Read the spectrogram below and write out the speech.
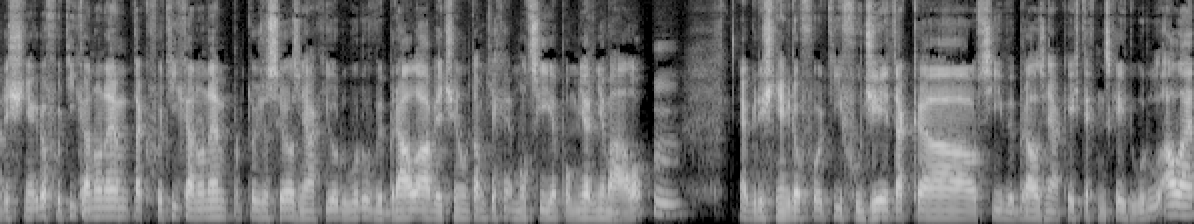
když někdo fotí Canonem, tak fotí Canonem, protože si ho z nějakého důvodu vybral a většinou tam těch emocí je poměrně málo. Mm. Když někdo fotí Fuji, tak si ji vybral z nějakých technických důvodů, ale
